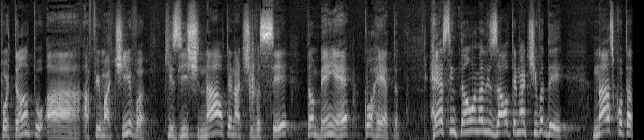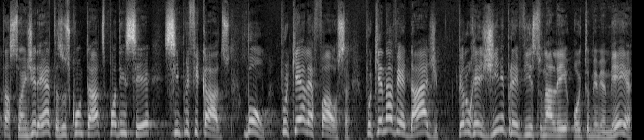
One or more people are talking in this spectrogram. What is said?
Portanto, a afirmativa que existe na alternativa C também é correta. Resta então analisar a alternativa D. Nas contratações diretas, os contratos podem ser simplificados. Bom, por que ela é falsa? Porque, na verdade, pelo regime previsto na Lei 8666,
